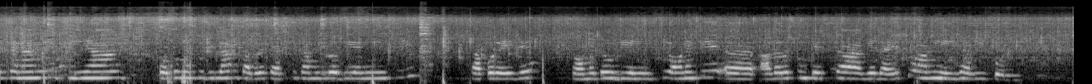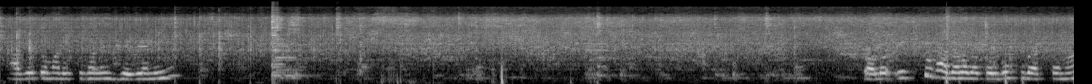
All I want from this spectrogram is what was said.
এখানে আমি পেঁয়াজ প্রথমে একটু দিলাম, তারপরে ক্যাপসিকামগুলো দিয়ে নিয়েছি, তারপরে এই যে টমেটোও দিয়ে নিয়েছি। অনেকে আদা, রসুন পেস্টটা আগে দেয়, তো আমি এইভাবেই করি। আগে তোমার একটুখানি ভেজে নিই। চলো, একটু ভাজা ভাজা করব, খুব একটা না।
